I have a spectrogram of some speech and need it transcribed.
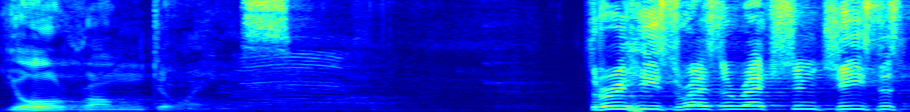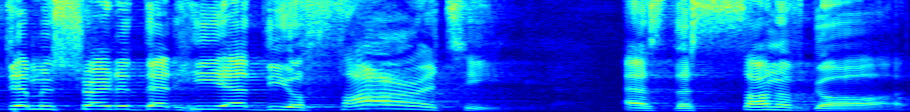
your wrongdoings. Through his resurrection, Jesus demonstrated that he had the authority as the Son of God.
